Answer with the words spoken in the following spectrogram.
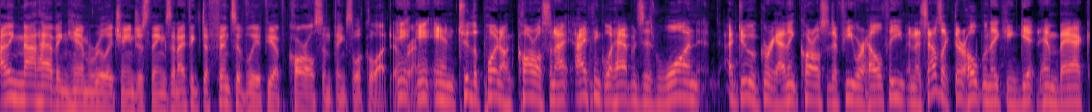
I think not having him really changes things, and I think defensively, if you have Carlson, things look a lot different. And, and to the point on Carlson, I, I, think what happens is one, I do agree. I think Carlson, if he were healthy, and it sounds like they're hoping they can get him back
